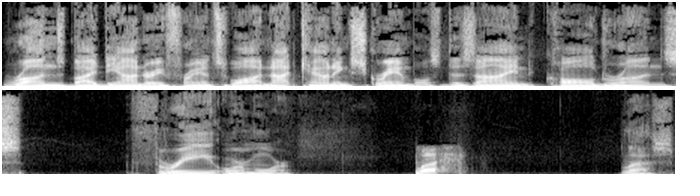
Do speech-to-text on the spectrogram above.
Runs by Deondre Francois, not counting scrambles, designed, called runs, three or more. Less. Less.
